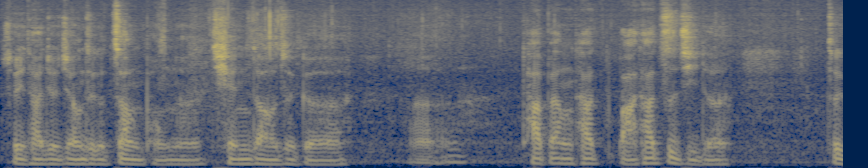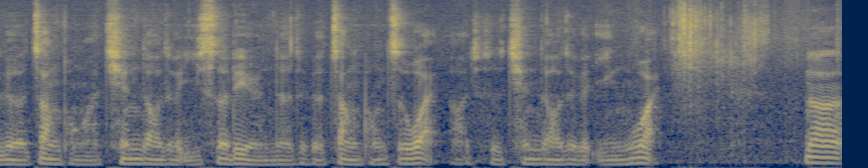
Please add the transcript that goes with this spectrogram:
所以他就将这个帐篷呢迁到这个呃，他帮他把他自己的这个帐篷啊迁到这个以色列人的这个帐篷之外啊，就是迁到这个营外。那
